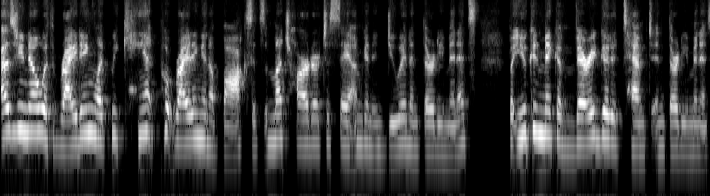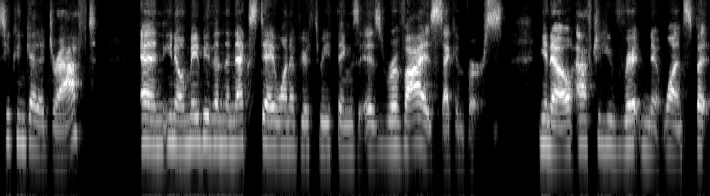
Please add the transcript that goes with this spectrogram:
as you know, with writing, like we can't put writing in a box. It's much harder to say, I'm going to do it in 30 minutes, but you can make a very good attempt in 30 minutes. You can get a draft. And, you know, maybe then the next day, one of your three things is revise second verse, you know, after you've written it once. But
